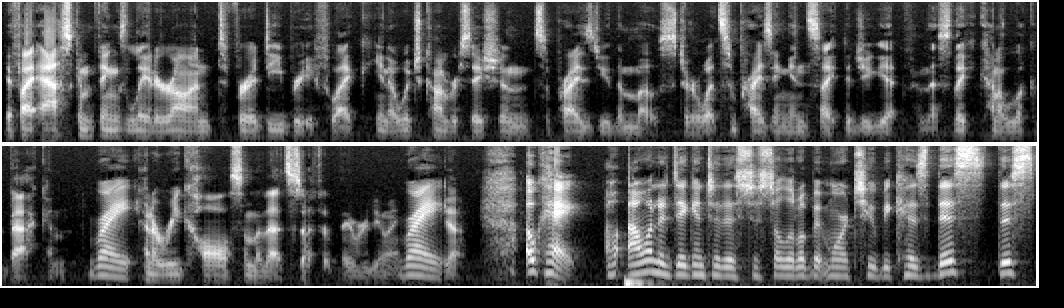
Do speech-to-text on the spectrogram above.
if I ask them things later on for a debrief, like, you know, which conversation surprised you the most, or what surprising insight did you get from this? So they could kind of look back and Right. kind of recall some of that stuff that they were doing. Right. Yeah. Okay. I- I want to dig into this just a little bit more too, because this this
